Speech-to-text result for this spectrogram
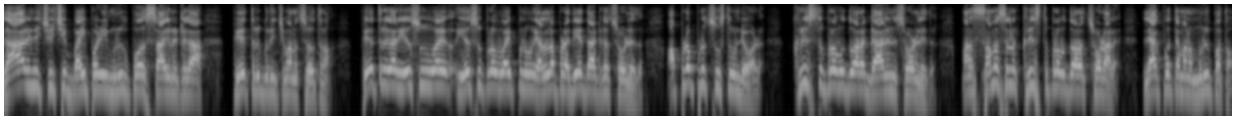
గాలిని చూచి భయపడి మునిగిపోసాగినట్లుగా పేతురు గురించి మనం చదువుతున్నాం. పేతురు గారు యేసు యేసు ప్రభు వైపును ఎల్లప్పుడూ అదే దాటిగా చూడలేదు. అప్పుడప్పుడు చూస్తూ ఉండేవాడు. క్రీస్తు ప్రభు ద్వారా గాలిని చూడలేదు. మన సమస్యలను క్రీస్తు ప్రభు ద్వారా చూడాలి. లేకపోతే మనం మునిగిపోతాం.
